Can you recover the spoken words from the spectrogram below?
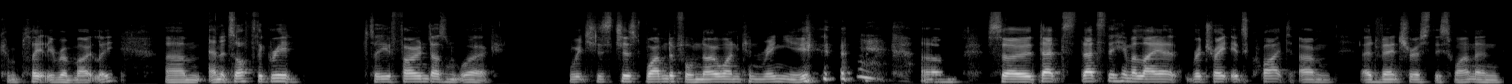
completely remotely, um, and it's off the grid, so your phone doesn't work, which is just wonderful. No one can ring you. um, so that's that's the Himalaya retreat. It's quite um, adventurous this one, and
